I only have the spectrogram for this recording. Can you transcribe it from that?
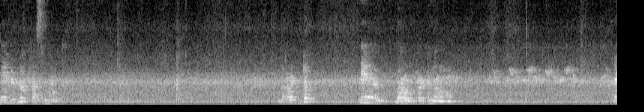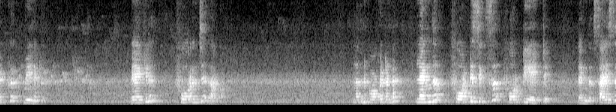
navy blue plus maroon റെഡും മെറൂൺ റെഡും മെറൂൺ നെക്ക് വി നെക്ക്. ബാക്കിൽ ഫോർ ഇഞ്ച് ഇറക്കം. എന്നതിന് പോക്കറ്റ് ഉണ്ട്. Length forty six forty eight length size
